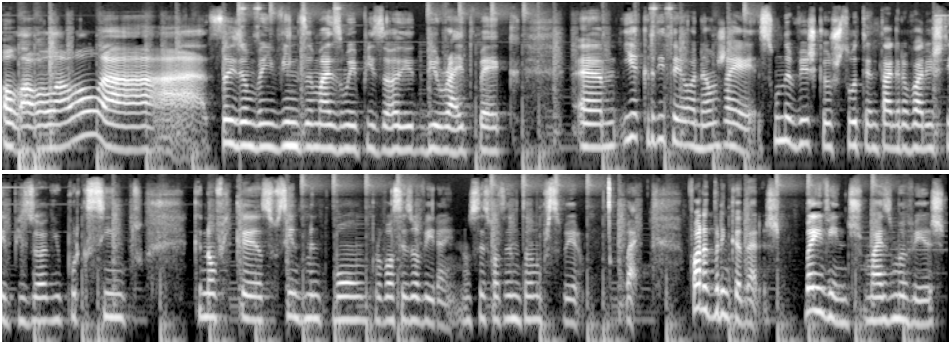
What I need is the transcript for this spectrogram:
Olá, olá, olá! Sejam bem-vindos a mais um episódio de Be Right Back. Um, e acreditem ou não, já é a segunda vez que eu estou a tentar gravar este episódio porque sinto que não fica suficientemente bom para vocês ouvirem. Não sei se vocês estão a perceber. Bem, fora de brincadeiras, bem-vindos mais uma vez.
